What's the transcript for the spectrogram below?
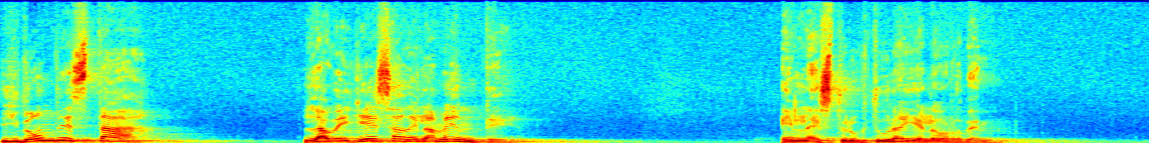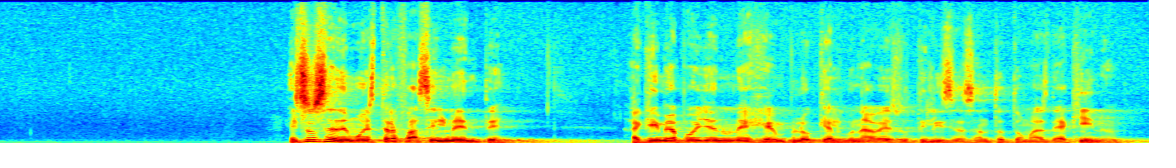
¿Y dónde está la belleza de la mente? En la estructura y el orden. Eso se demuestra fácilmente. Aquí me apoyo en un ejemplo que alguna vez utiliza Santo Tomás de Aquino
